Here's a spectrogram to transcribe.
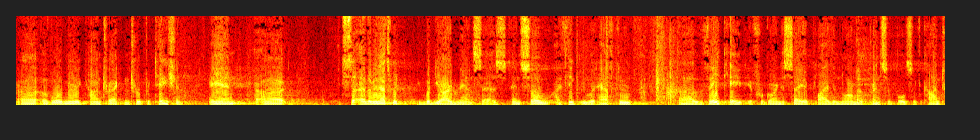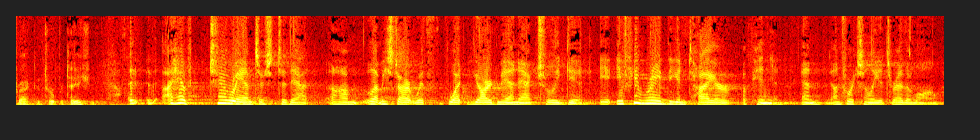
uh, of ordinary contract interpretation. And uh, I mean, that's what, what Yardman says. And so I think we would have to vacate if we're going to say apply the normal principles of contract interpretation. I have two answers to that. Um, let me start with what Yardman actually did. If you read the entire opinion, and unfortunately it's rather long,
